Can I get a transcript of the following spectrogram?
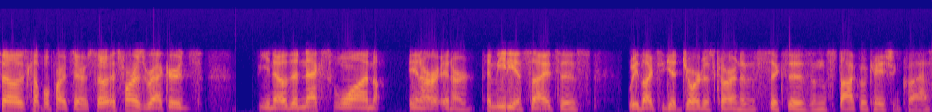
so there's a couple parts there. So as far as records, you know, the next one in our in our immediate sights is we'd like to get Georgia's car into the sixes in the stock location class.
